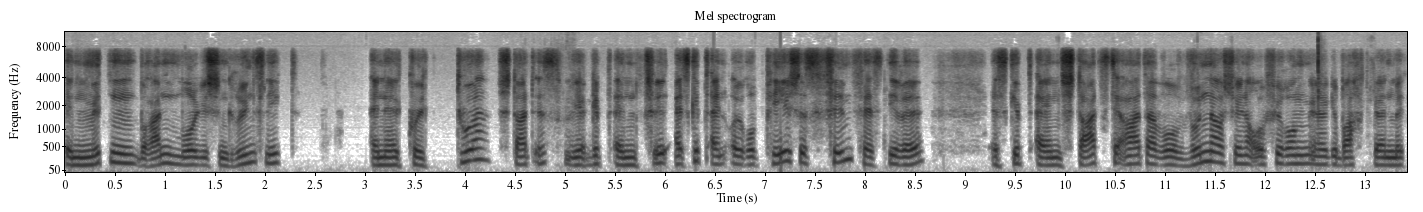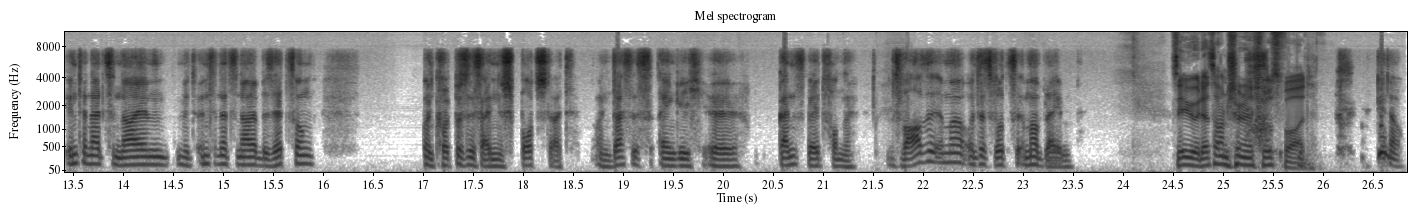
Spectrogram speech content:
inmitten brandenburgischen Grüns liegt, eine Kulturstadt ist. Gibt ein, es gibt ein europäisches Filmfestival. Es gibt ein Staatstheater, wo wunderschöne Aufführungen äh, gebracht werden mit internationalem, mit internationaler Besetzung. Und Cottbus ist eine Sportstadt. Und das ist eigentlich äh, ganz weit vorne. Das war sie immer und das wird sie immer bleiben. Silvio, das ist auch ein schönes Schlusswort. Genau.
